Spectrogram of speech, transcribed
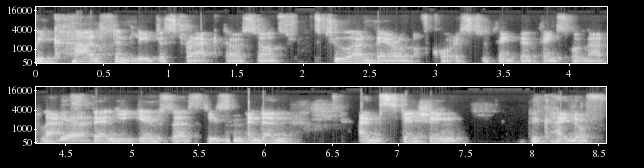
we constantly distract ourselves. It's too unbearable, of course, to think that things will not last. Yeah. Then he gives us these, mm. and then I'm sketching the kind of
